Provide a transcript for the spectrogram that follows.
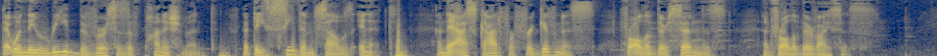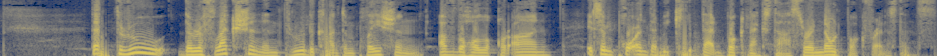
that when they read the verses of punishment, that they see themselves in it, and they ask God for forgiveness for all of their sins and for all of their vices that through the reflection and through the contemplation of the Holy Quran, it's important that we keep that book next to us, or a notebook, for instance,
